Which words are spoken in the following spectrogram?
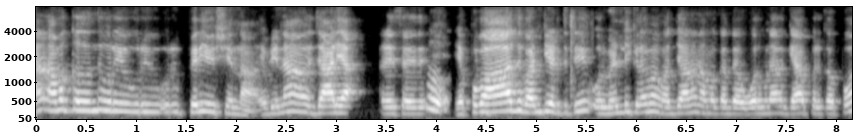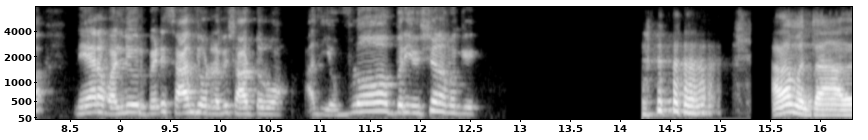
ஆனா நமக்கு அது வந்து ஒரு ஒரு ஒரு பெரிய விஷயம் தான். எப்படின்னா ஜாலியா இது எப்பவாவது வண்டி எடுத்துட்டு ஒரு வெள்ளிக்கிழமை மத்தியானம் நமக்கு அந்த ஒரு மணி நேரம் கேப் இருக்கப்போ நேரா வள்ளியூர் போயிட்டு சாந்தி ஹோட்டல போய் சாப்பிட்டு வருவோம். அது எவ்வளோ பெரிய விஷயம் நமக்கு. அதான் மச்சான் அது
